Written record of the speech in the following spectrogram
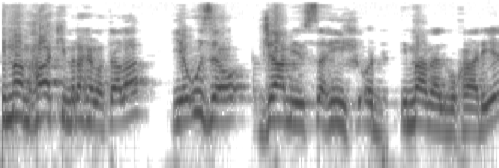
imam Hakim, Rahelatala, je uzeo džamiju sahih od imama al-Buharije,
